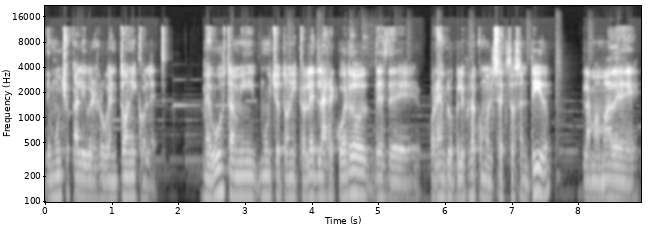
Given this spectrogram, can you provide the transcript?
de mucho calibre, Rubén Tony Colette me gusta a mí mucho Tony Collette. La recuerdo desde, por ejemplo, películas como El Sexto Sentido, la mamá de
